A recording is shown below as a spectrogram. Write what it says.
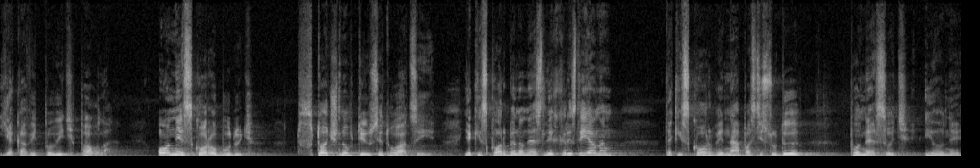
Яка відповідь Павла? Вони скоро будуть точно в тій ситуації, які скорби нанесли християнам, такі скорби, напасті, суди понесуть і вони.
